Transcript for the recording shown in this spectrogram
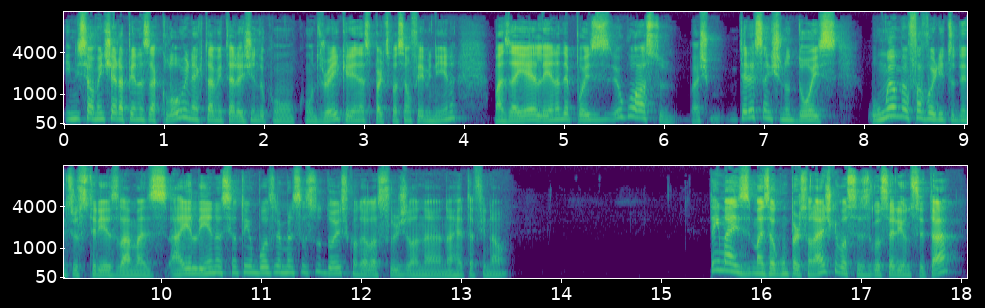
inicialmente era apenas a Chloe, né, que estava interagindo com, com o Drake ali nessa participação feminina, mas aí a Helena depois eu gosto, acho interessante no 2. Um é o meu favorito dentre os três lá, mas a Helena, assim, eu tenho boas lembranças do 2 quando ela surge lá na, na reta final. Tem mais, mais algum personagem que vocês gostariam de citar?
